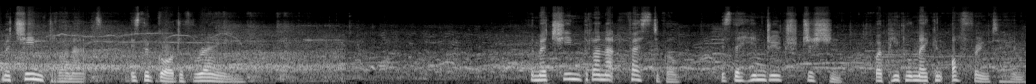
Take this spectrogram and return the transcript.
Machindranath is the god of rain. The Machindranath festival is the Hindu tradition where people make an offering to him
